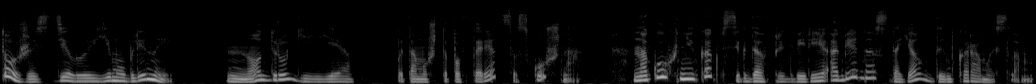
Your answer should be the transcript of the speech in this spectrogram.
тоже сделаю ему блины, но другие, потому что повторяться скучно. На кухне, как всегда в преддверии обеда, стоял дым коромыслом.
